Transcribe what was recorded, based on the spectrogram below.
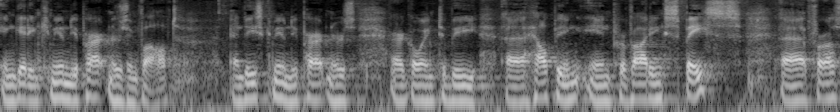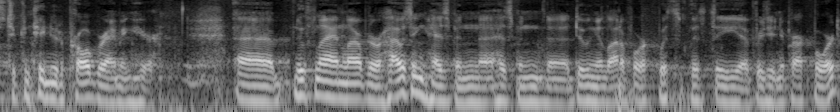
in getting community partners involved and these community partners are going to be uh, helping in providing space uh, for us to continue the programming here. Uh, Newfoundland Labrador Housing has been uh, has been uh, doing a lot of work with with the uh, Virginia Park Board,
